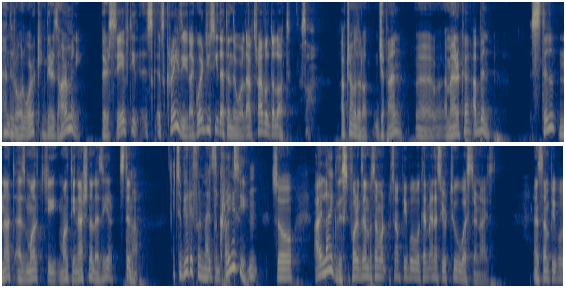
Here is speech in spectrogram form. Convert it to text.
and they're all working. There's harmony. There's safety. It's it's crazy. Like where do you see that in the world? I've traveled a lot. So. I've traveled a lot. Japan, uh, America. I've been. Still not as multi multinational as here. Still, No. It's a beautiful melting pot. It's crazy. So I like this. For example, someone some people will tell me, "Anas, you're too westernized," and some people,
